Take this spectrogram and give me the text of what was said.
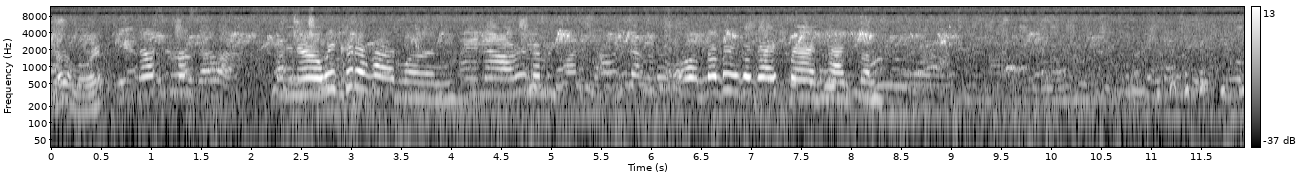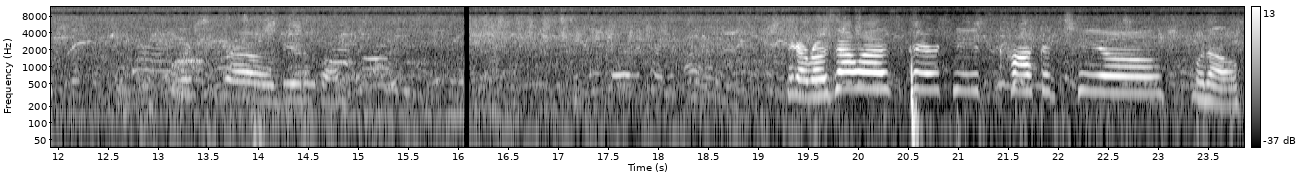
Hello, Lori. I know, we could have had one. I know, I remember. Oh, remember the guy Fred had some. They're so beautiful. We got rosellas, parakeets, cockatiels. What else?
